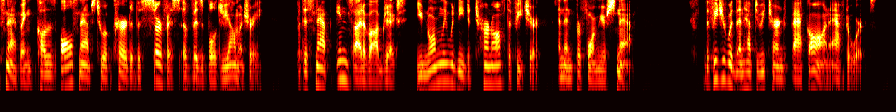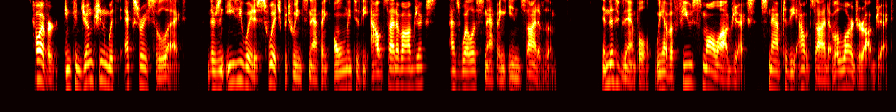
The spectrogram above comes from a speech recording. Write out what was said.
snapping causes all snaps to occur to the surface of visible geometry. But to snap inside of objects, you normally would need to turn off the feature and then perform your snap. The feature would then have to be turned back on afterwards. However, in conjunction with X-Ray Select, there's an easy way to switch between snapping only to the outside of objects as well as snapping inside of them. In this example, we have a few small objects snapped to the outside of a larger object.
